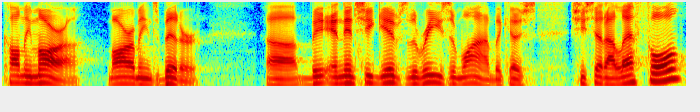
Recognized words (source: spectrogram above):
call me Mara. Mara means bitter. Uh, and then she gives the reason why, because she said, I left full,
